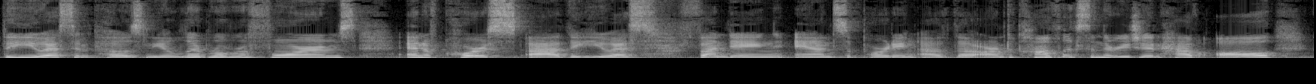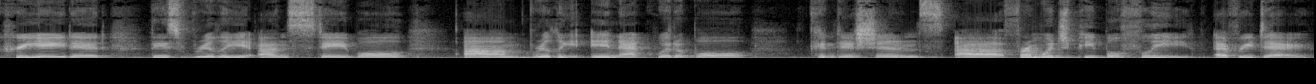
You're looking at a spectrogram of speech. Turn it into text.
the U.S. imposed neoliberal reforms, and of course, uh, the U.S. funding and supporting of the armed conflicts in the region have all created these really unstable, um, really inequitable conditions uh, from which people flee every day.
